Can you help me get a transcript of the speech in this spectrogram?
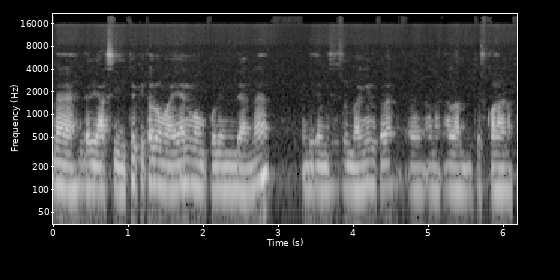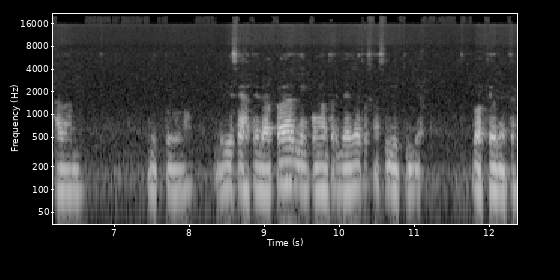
Nah dari aksi itu kita lumayan ngumpulin dana yang kita bisa sumbangin ke eh, anak alam itu sekolah anak alam. Gitu. Jadi sehatnya dapat lingkungan terjaga terus ngasih duit juga. Gokil gitu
